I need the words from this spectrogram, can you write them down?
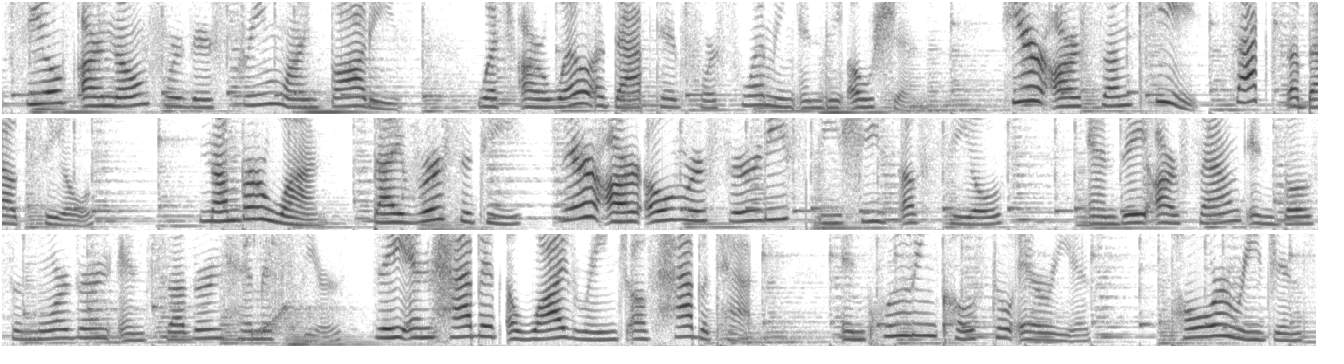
Seals are known for their streamlined bodies, which are well adapted for swimming in the ocean. Here are some key facts about seals. Number 1. Diversity. There are over 30 species of seals, and they are found in both the northern and southern hemispheres. They inhabit a wide range of habitats, including coastal areas, polar regions,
